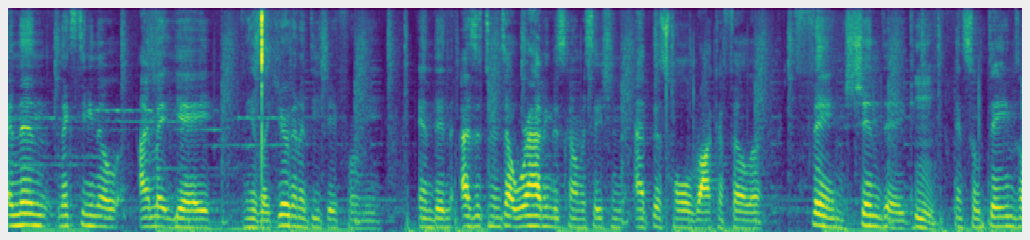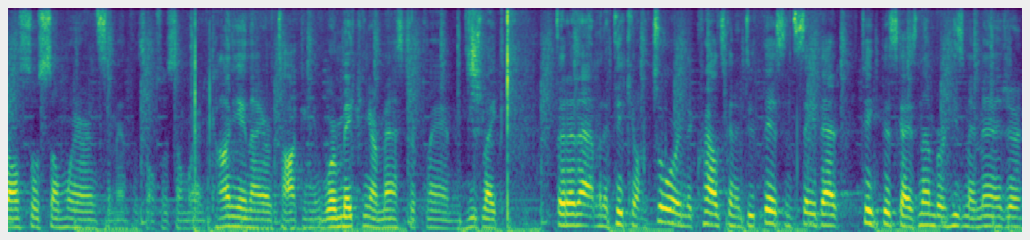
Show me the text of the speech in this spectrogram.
And then next thing you know, I met Ye, and he's like, you're gonna DJ for me. And then, as it turns out, we're having this conversation at this whole Rockefeller thing, shindig. And so Dame's also somewhere, and Samantha's also somewhere, and Kanye and I are talking, and we're making our master plan. And he's like, da da da, I'm gonna take you on tour, and the crowd's gonna do this and say that. Take this guy's number, he's my manager.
